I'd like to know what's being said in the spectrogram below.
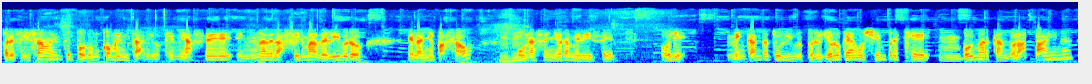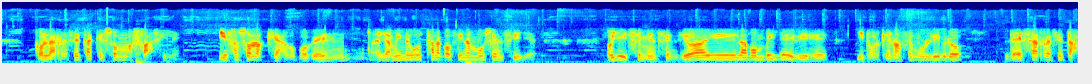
precisamente por un comentario que me hace en una de las firmas de libro el año pasado. Una señora me dice, oye, me encanta tu libro, pero yo lo que hago siempre es que mm, voy marcando las páginas con las recetas que son más fáciles. Y esas son las que hago, porque mm, a mí me gusta la cocina muy sencilla. Oye, y se me encendió ahí la bombilla y dije, ¿y por qué no hacemos un libro de esas recetas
